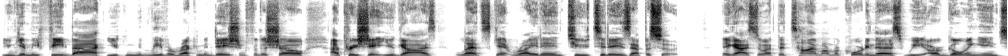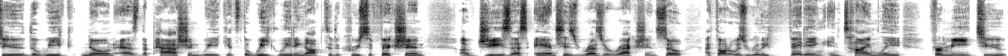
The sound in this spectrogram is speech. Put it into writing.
You can give me feedback. You can leave a recommendation for the show. I appreciate you guys. Let's get right into today's episode. Hey guys, so at the time I'm recording this, we are going into the week known as the Passion Week. It's the week leading up to the crucifixion of Jesus and his resurrection. So I thought it was really fitting and timely for me to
